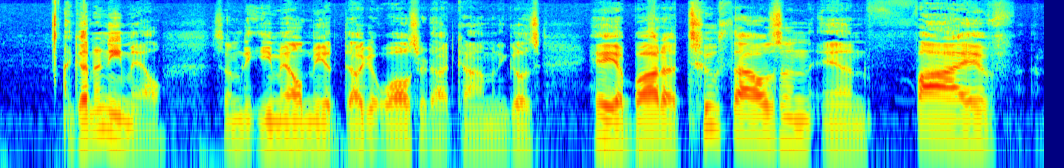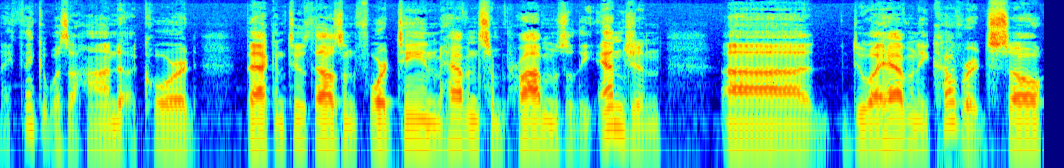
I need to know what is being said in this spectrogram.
I got an email. Somebody emailed me at doug at walser.com and he goes, Hey, I bought a 2005, and I think it was a Honda Accord back in 2014, having some problems with the engine. Uh, do I have any coverage? So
